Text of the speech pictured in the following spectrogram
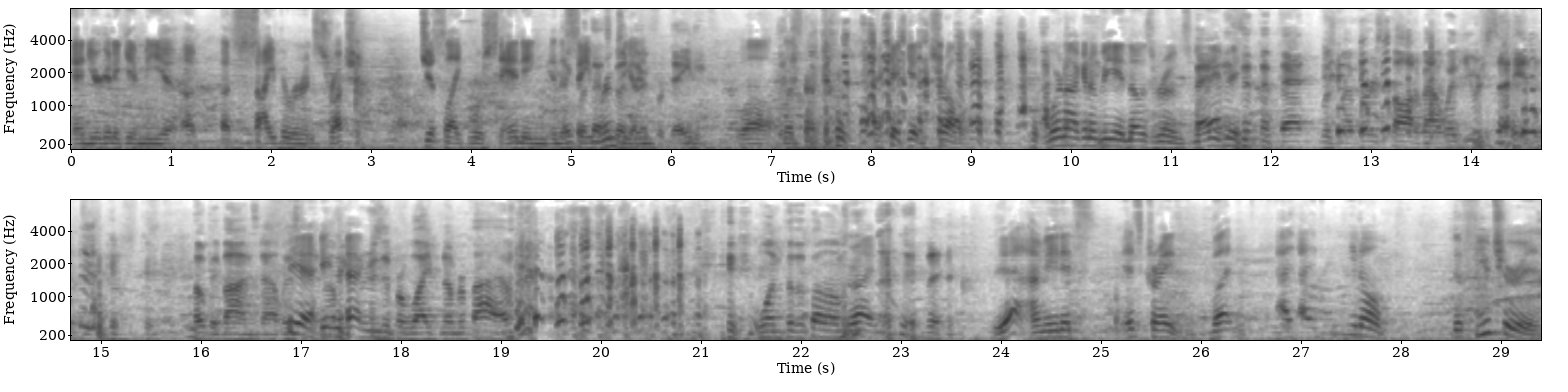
and you're going to give me a, a, a cyber instruction, just like we're standing in the same room together. for dating. Well, let's not go. That could get in trouble. We're not going to be in those rooms. Bad is it that that was my first thought about what you were saying. Hope Yvonne's not listening. Yeah, I'll be cruising for wife number five. One for the thumb. Right. but Yeah, I mean it's it's crazy, but I, I you know the future is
